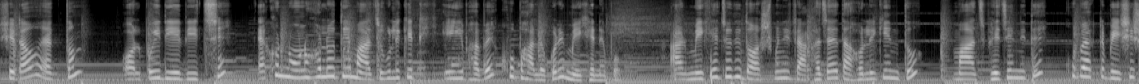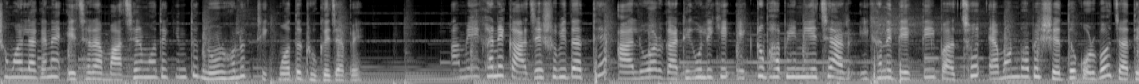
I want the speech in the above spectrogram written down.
সেটাও একদম অল্পই দিয়ে দিচ্ছি। এখন নুন হলুদ দিয়ে মাছগুলিকে ঠিক এইভাবে খুব ভালো করে মেখে নেব। আর মেখে যদি দশ মিনিট রাখা যায় তাহলে কিন্তু মাছ ভেজে নিতে খুব একটা বেশি সময় লাগে না। এছাড়া মাছের মধ্যে কিন্তু নুন হলুদ ঠিকমতো ঢুকে যাবে। আমি এখানে কাজের সুবিধার্থে আলু আর গাঠিগুলিকে একটু ভাপিয়ে নিয়েছি আর এখানে দেখতেই পাচ্ছ, এমনভাবে সেদ্ধ করব যাতে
